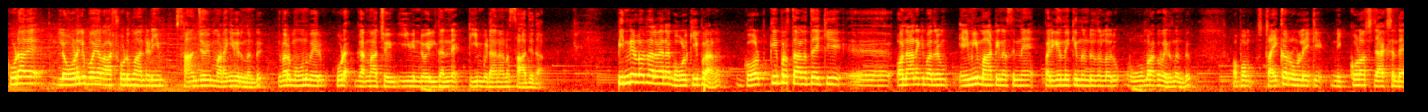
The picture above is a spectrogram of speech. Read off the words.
കൂടാതെ ലോണിൽ പോയ റാഷ്ഫോർഡും ആന്റണിയും സാഞ്ചോയും മടങ്ങി വരുന്നുണ്ട്. ഇവർ മൂന്ന് പേരും കൂടെ ഗർണാച്ചോയും ഈ വിൻഡോയിൽ തന്നെ ടീം വിടാനാണ് സാധ്യത. പിന്നെയുള്ള ഒരു തലവേന ഗോൾ കീപ്പറാണ് ഗോൾ കീപ്പർ സ്ഥാനത്തേക്ക് ഒനാനയ്ക്ക് പകരം എനിമി മാർട്ടിനസിനെ പരിഗണിക്കുന്നുണ്ട് എന്നുള്ള ഒരു റൂമറൊക്കെ വരുന്നുണ്ട്. ഒപ്പം സ്ട്രൈക്കർ റോളിലേക്ക് നിക്കോളാസ് ജാക്സന്റെ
